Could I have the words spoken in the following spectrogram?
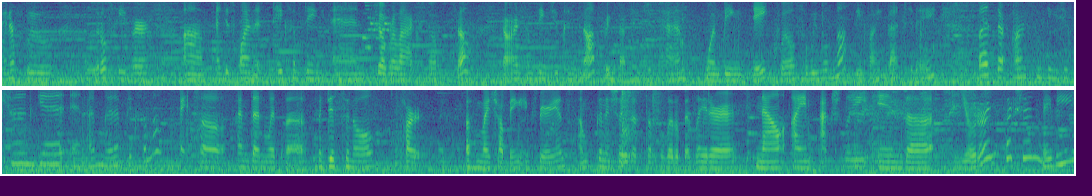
minor flu, a little fever. Um, I just want to take something and feel relaxed. So, so there are some things you cannot bring back to Japan, one being Dayquil, so we will not be buying that today. But there are some things you can get and I'm gonna pick some up. Right, so I'm done with the medicinal part of my shopping experience. I'm gonna show you that stuff a little bit later. Now I'm actually in the deodorant section, maybe?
